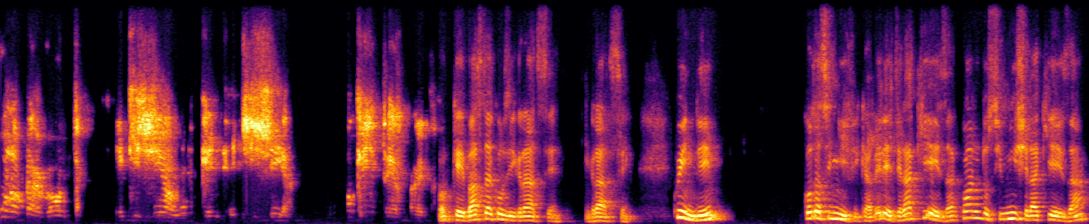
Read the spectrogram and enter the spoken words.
uno per volta, e chi sia uno che ci sia, o che interpreta. ok, basta così, grazie, grazie. Quindi, cosa significa? Vedete, la Chiesa, quando si unisce la Chiesa,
